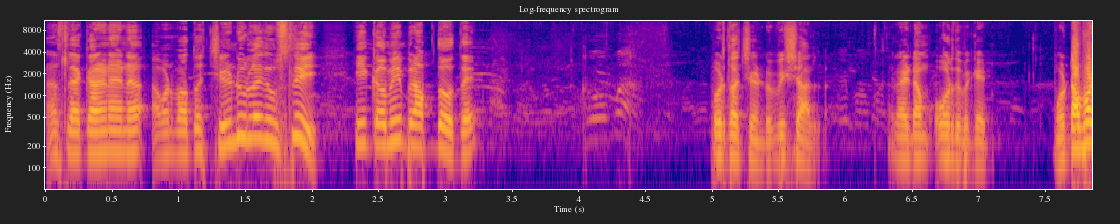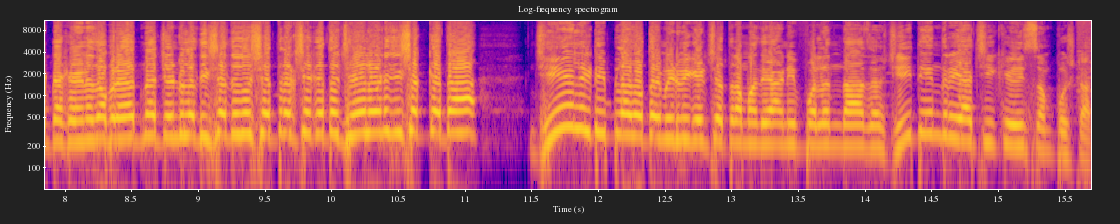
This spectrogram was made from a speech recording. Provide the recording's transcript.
असल्या कारणानं आपण पाहतो चेंडूला दुसरी ही कमी प्राप्त होते. पुढचा चेंडू Vishal. Right on or the wicket मोठा फटका खेळण्याचा प्रयत्न. चेंडूला दिशा देतो. क्षेत्र येतो. झेल होण्याची शक्यता. झेल टिपला जातोय मिड विकेट क्षेत्रामध्ये आणि फलंदाज जितेंद्र याची खेळी संपुष्टात.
